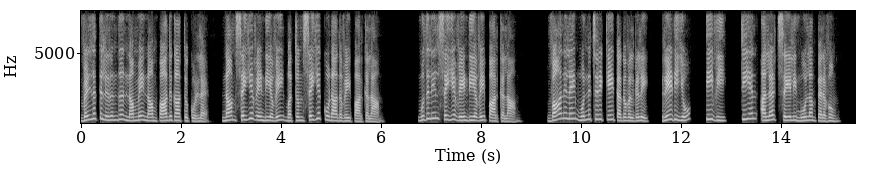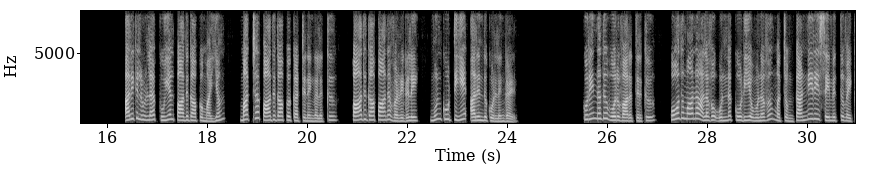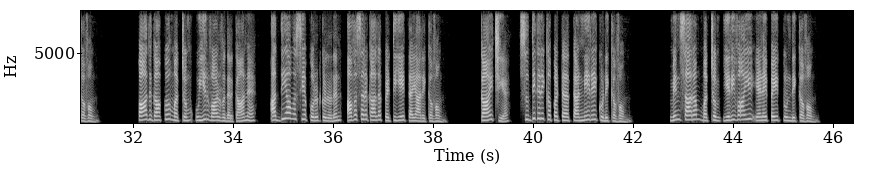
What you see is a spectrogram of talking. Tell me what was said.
வெள்ளத்திலிருந்து நம்மை நாம் பாதுகாத்துக் கொள்ள நாம் செய்ய வேண்டியவை மற்றும் செய்யக்கூடாதவை பார்க்கலாம். முதலில் செய்ய வேண்டியவை பார்க்கலாம். வானிலை முன்னெச்சரிக்கை தகவல்களை ரேடியோ டிவி டிஎன் அலர்ட் செயலி மூலம் பெறவும். அருகிலுள்ள புயல் பாதுகாப்பு மையம் மற்ற பாதுகாப்பு கட்டிடங்களுக்கு பாதுகாப்பான வழிகளை முன்கூட்டியே அறிந்து கொள்ளுங்கள். குறைந்தது ஒரு வாரத்திற்கு போதுமான அளவு உண்ணக்கூடிய உணவு மற்றும் தண்ணீரை சேமித்து வைக்கவும். பாதுகாப்பு மற்றும் உயிர் வாழ்வதற்கான அத்தியாவசிய பொருட்களுடன் அவசரகால பெட்டியை தயாரிக்கவும். காய்ச்சிய சுத்திகரிக்கப்பட்ட தண்ணீரை குடிக்கவும். மின்சாரம் மற்றும் எரிவாயு இணைப்பை துண்டிக்கவும்.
